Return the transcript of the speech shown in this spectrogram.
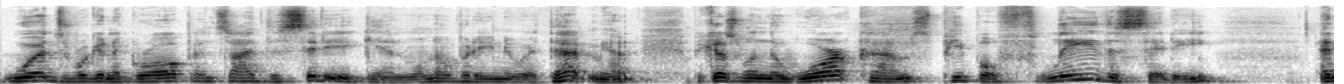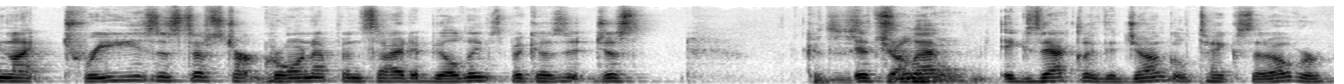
woods were going to grow up inside the city again. Well, nobody knew what that meant because when the war comes, people flee the city, and like trees and stuff start growing up inside of buildings because it just Because it's, it's jungle. left exactly the jungle takes it over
